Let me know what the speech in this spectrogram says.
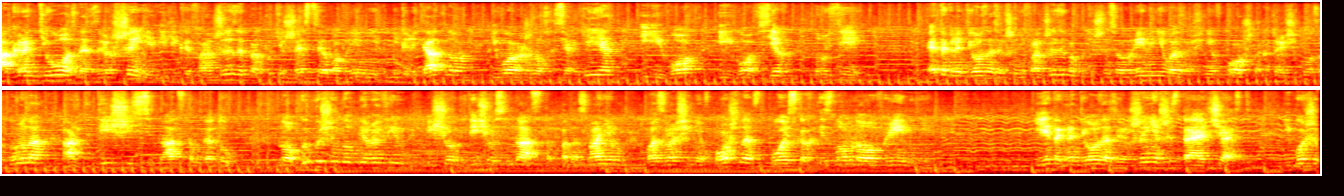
а грандиозное завершение великой франшизы про путешествие во времени Дмитрия Дятлова, его рожденного Сергея и его, и его всех друзей. Это грандиозное завершение франшизы про путешествие во времени «Возвращение в прошлое», которое еще было задумано аж в 2017 году но выпущен был первый фильм еще в 2018 под названием «Возвращение в прошлое в поисках изломанного времени». И это грандиозное завершение, шестая часть. И больше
